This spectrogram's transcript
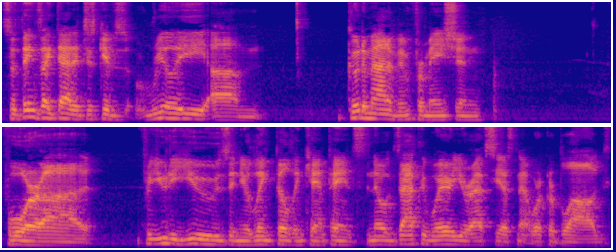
So things like that, it just gives really um, good amount of information for uh, for you to use in your link building campaigns to know exactly where your FCS Networker blogs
